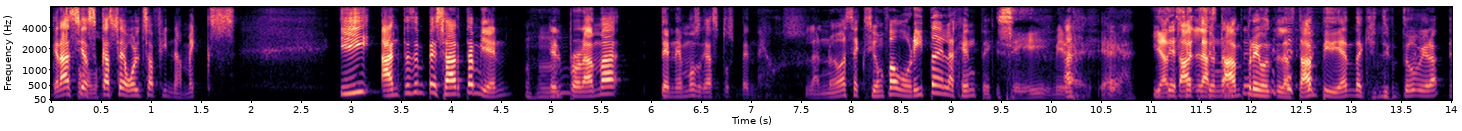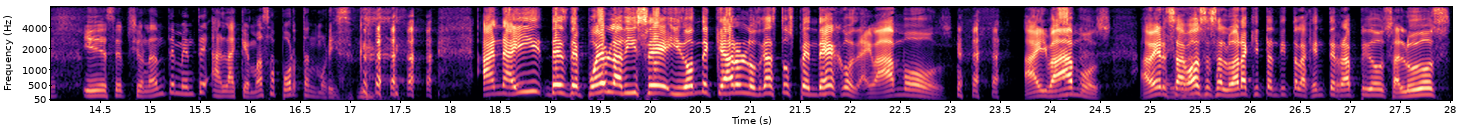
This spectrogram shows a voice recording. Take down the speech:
Gracias, Todo. Casa de Bolsa Finamex. Y antes de empezar también, el programa tenemos gastos pendejos. La nueva sección favorita de la gente. Sí, mira. Ah, ya, ya. y Ya está- la, estaban la pidiendo aquí en YouTube, mira. Y decepcionantemente a la que más aportan, Maurice. Anaí desde Puebla dice, ¿y dónde quedaron los gastos pendejos? Ahí vamos. Ahí vamos. A ver, Ahí vamos a saludar aquí tantito a la gente rápido. Saludos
